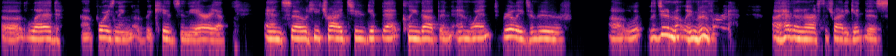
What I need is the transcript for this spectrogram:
the lead uh, poisoning of the kids in the area. And so he tried to get that cleaned up and, and went really to move, uh, le- legitimately move uh, heaven and earth to try to get this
